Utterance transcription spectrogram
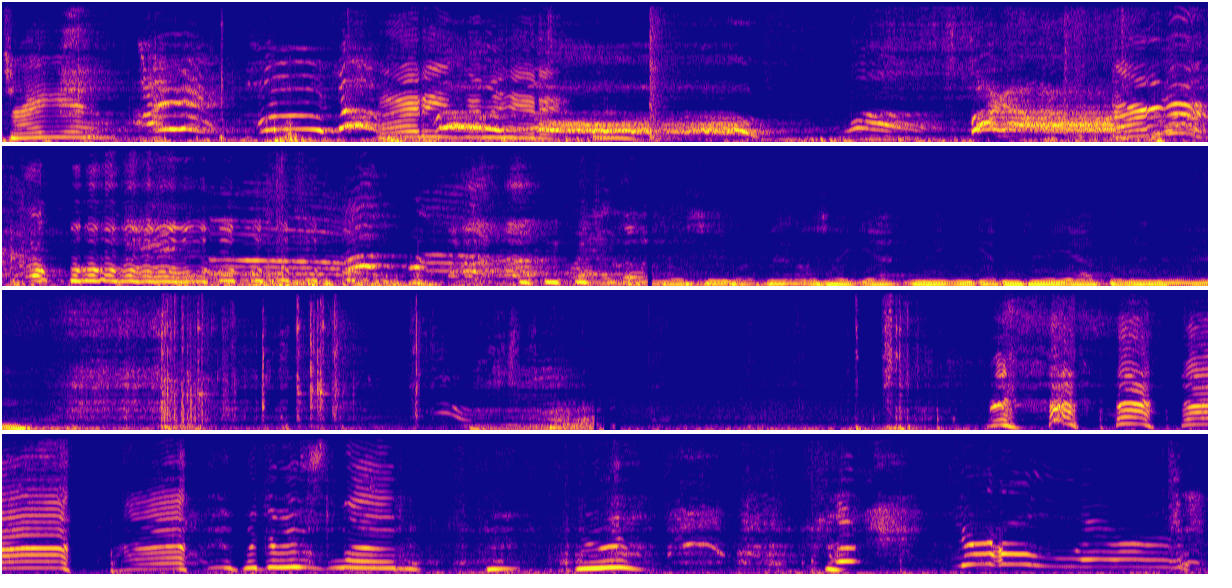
Try again. Daddy's gonna hit it. We'll see what medals we get, and we can give them to you out the window here. Look at his sled. You're hilarious.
